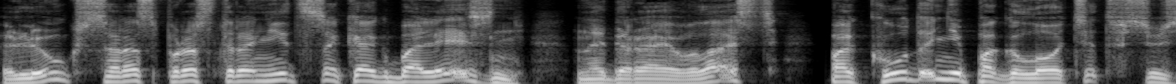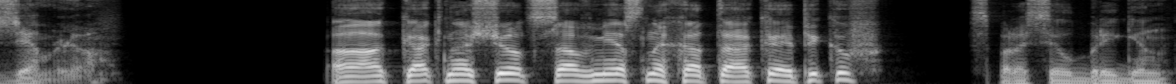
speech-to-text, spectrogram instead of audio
люкс распространится как болезнь, набирая власть, покуда не поглотит всю землю. «А как насчет совместных атак эпиков?» — спросил Бригин.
